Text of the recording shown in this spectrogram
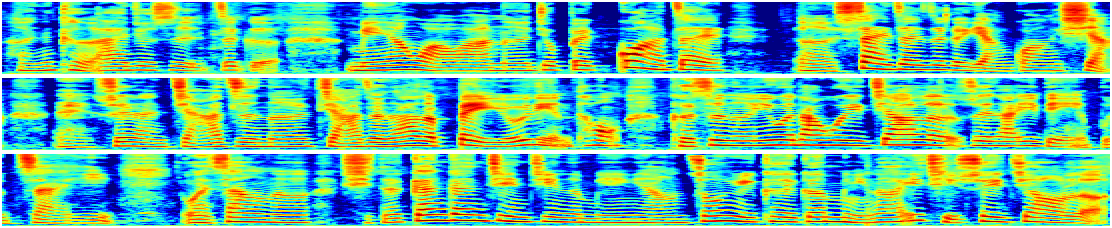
很可爱，就是这个绵羊娃娃呢就被挂在。呃晒在这个阳光下，哎，虽然夹子呢夹着他的背有一点痛，可是呢，因为他回家了，所以他一点也不在意。晚上呢，洗得干干净净的绵羊终于可以跟米娜一起睡觉了。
